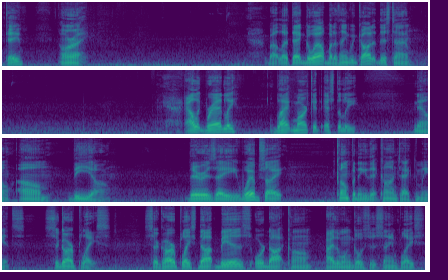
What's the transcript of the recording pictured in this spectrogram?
Okay? All right. About let that go out, but I think we caught it this time. Alec Bradley, Black Market Esteli. Now, um, the uh, there is a website company that contacted me. It's Cigar Place cigarplace.biz or .com. Either one goes to the same place.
